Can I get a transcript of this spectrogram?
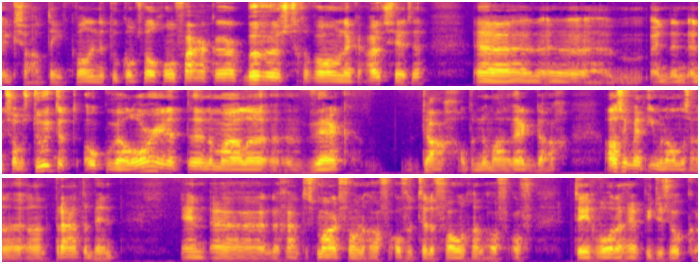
ik zou het denk ik wel in de toekomst wel gewoon vaker bewust gewoon lekker uitzetten. Eh, eh, en, en, en soms doe ik dat ook wel hoor, in het eh, normale werkdag, op een normale werkdag. Als ik met iemand anders aan, aan het praten ben en dan gaat de smartphone af of de telefoon gaat af. Of tegenwoordig heb je dus ook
